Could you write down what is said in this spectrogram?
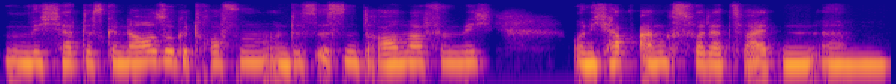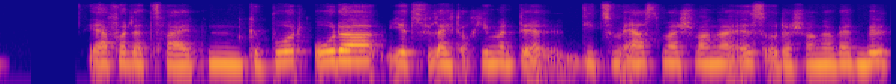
mich hat das genauso getroffen und es ist ein Trauma für mich und ich habe Angst vor der zweiten ähm, ja, vor der zweiten Geburt oder jetzt vielleicht auch jemand, der, die zum ersten Mal schwanger ist oder schwanger werden will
